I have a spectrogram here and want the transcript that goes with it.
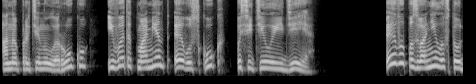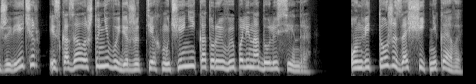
Она протянула руку и в этот момент Эву Скук посетила идея. Эва позвонила в тот же вечер и сказала, что не выдержит тех мучений, которые выпали на долю Синдра. Он ведь тоже защитник Эвы.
